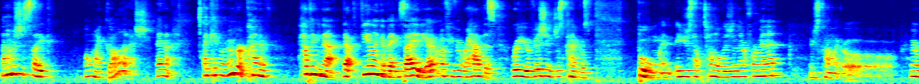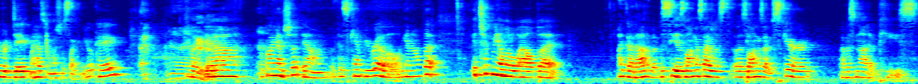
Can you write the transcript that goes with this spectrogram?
and I was just like, oh my gosh. And I can remember kind of having that, that feeling of anxiety. I don't know if you've ever had this, where your vision just kind of goes boom, and you just have tunnel vision there for a minute. You're just kind of like, oh. I remember Dave, my husband, was just like, Are you okay? like, yeah, we're going on a shutdown. This can't be real, you know? But it took me a little while, but I got out of it. But see, as long as I was, as long as I was scared, I was not at peace.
